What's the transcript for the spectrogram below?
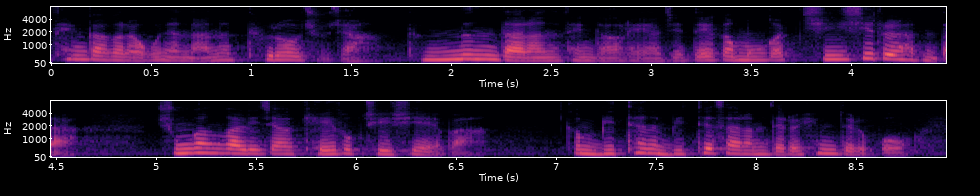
생각을 하고 그냥 나는 들어주자. 듣는다라는 생각을 해야지. 내가 뭔가 지시를 한다. 중간 관리자가 계속 지시해봐. 그럼 밑에는 밑에 사람대로 힘들고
